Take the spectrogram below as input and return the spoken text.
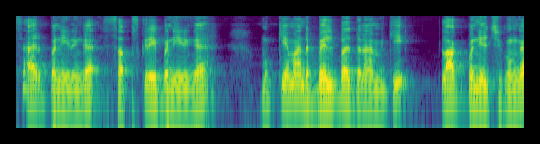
ஷேர் பண்ணிடுங்க சப்ஸ்கிரைப் பண்ணிடுங்க முக்கியமாக அந்த பெல் பட்டன் அமைக்கி லாக் பண்ணி வச்சுக்கோங்க.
